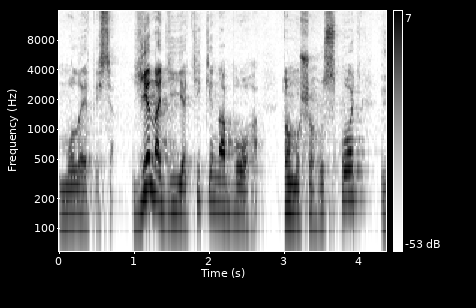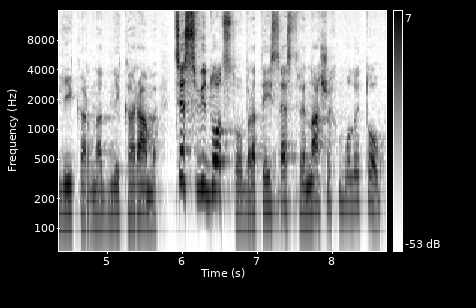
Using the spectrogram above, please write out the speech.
молитися. Є надія тільки на Бога, тому що Господь лікар над лікарами. Це свідоцтво, брати і сестри, наших молитов.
